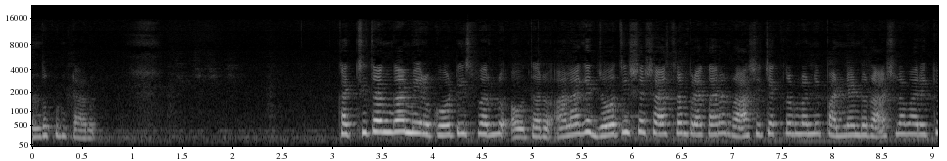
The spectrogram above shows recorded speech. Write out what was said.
అందుకుంటారు. ఖచ్చితంగా మీరు కోటీశ్వరులు అవుతారు. అలాగే జ్యోతిష శాస్త్రం ప్రకారం రాశి చక్రంలోని పన్నెండు రాశుల వారికి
